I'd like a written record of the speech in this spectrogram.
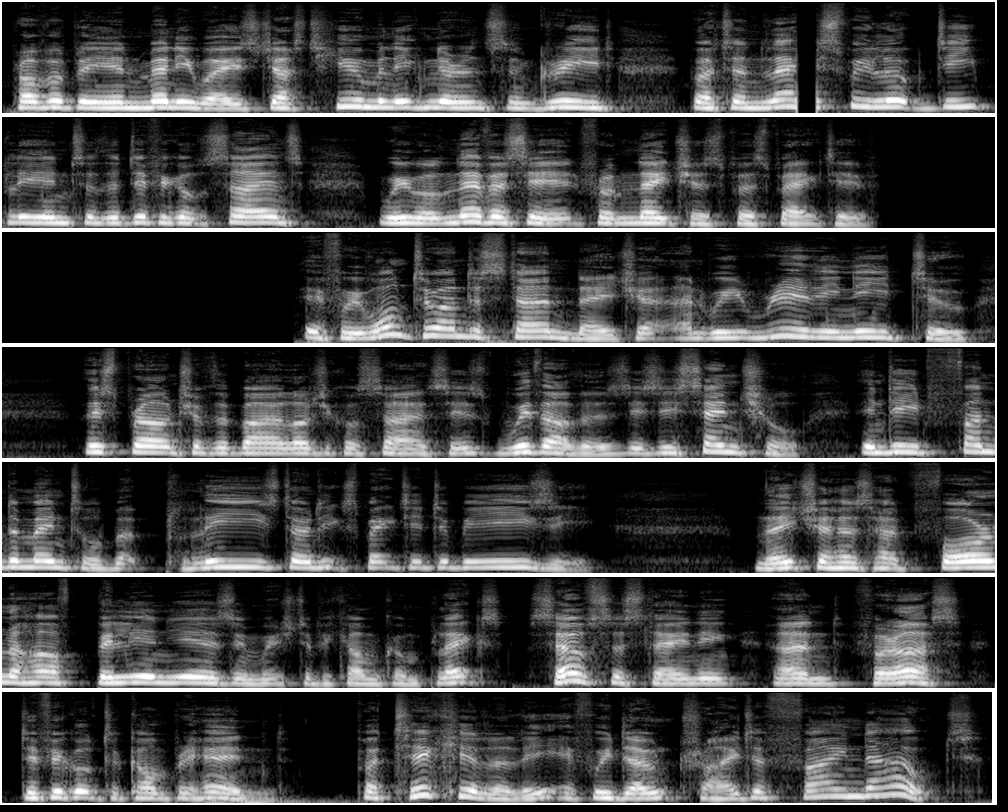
Probably in many ways just human ignorance and greed, but unless we look deeply into the difficult science, we will never see it from nature's perspective. If we want to understand nature, and we really need to, this branch of the biological sciences, with others, is essential, indeed fundamental, but please don't expect it to be easy. Nature has had four and a half billion years in which to become complex, self sustaining, and, for us, difficult to comprehend, particularly if we don't try to find out.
